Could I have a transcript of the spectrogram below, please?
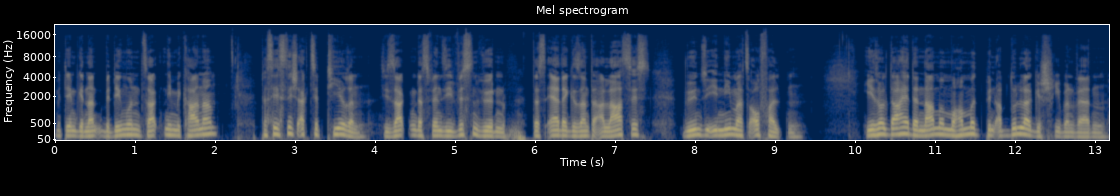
mit den genannten Bedingungen, sagten die Mekkaner, dass sie es nicht akzeptieren. Sie sagten, dass wenn sie wissen würden, dass er der Gesandte Allahs ist, würden sie ihn niemals aufhalten. Hier soll daher der Name Mohammed bin Abdullah geschrieben werden.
